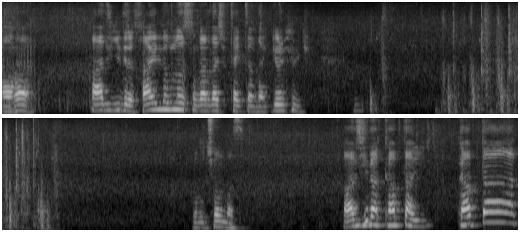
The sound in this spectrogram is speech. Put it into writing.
Aha. Hadi gidelim. Hayırlı uğurlu olsun kardeşim tekrardan. Görüşürüz. Kılıç olmaz. Hadi gidelim kaptan. Kaptan.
